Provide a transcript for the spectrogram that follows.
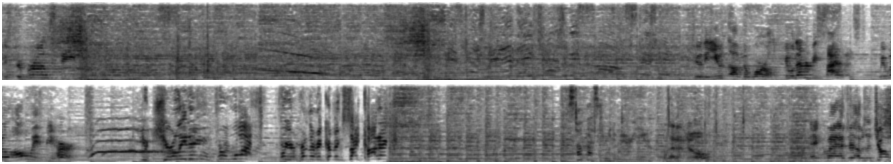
Mr. Bronstein! To the youth of the world, we will never be silenced. We will always be heard. You cheerleading? For what? For your brother becoming psychotic? Stop asking me to marry you. Was that a no? Hey, come on, that was a joke.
